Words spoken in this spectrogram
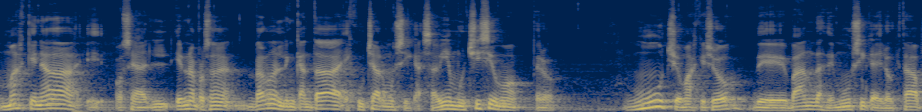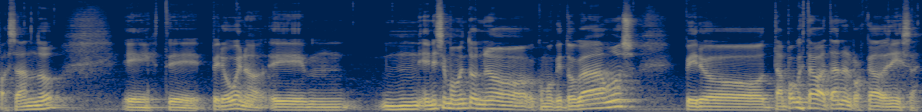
más que nada, eh, o sea, era una persona, Bernal le encantaba escuchar música, sabía muchísimo, pero mucho más que yo, de bandas, de música, de lo que estaba pasando. Este, pero bueno, eh, en ese momento no, como que tocábamos, pero tampoco estaba tan enroscado en esa.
